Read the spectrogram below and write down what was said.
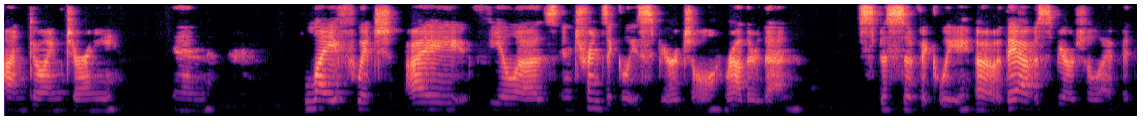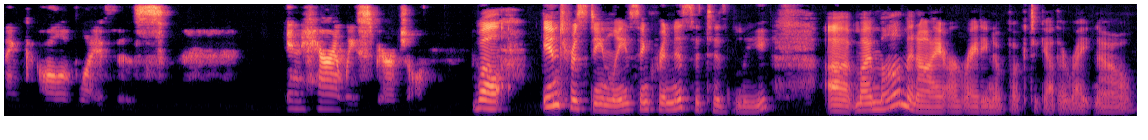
ongoing journey in life, which I feel as intrinsically spiritual rather than specifically, oh, they have a spiritual life. I think all of life is inherently spiritual. Well, interestingly, synchronicitously, uh, my mom and I are writing a book together right now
